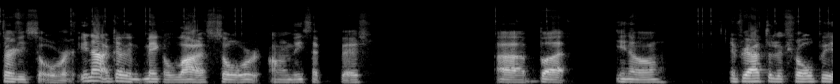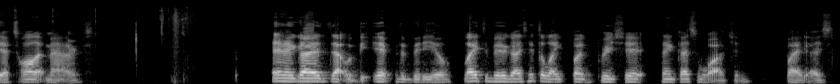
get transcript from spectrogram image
30 silver. You're not gonna make a lot of silver on these type of fish. Uh, but you know, if you're after the trophy, that's all that matters. Anyway, guys, that would be it for the video. Like the video, guys. Hit the like button. Appreciate it. Thank you guys for watching. Bye, guys.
